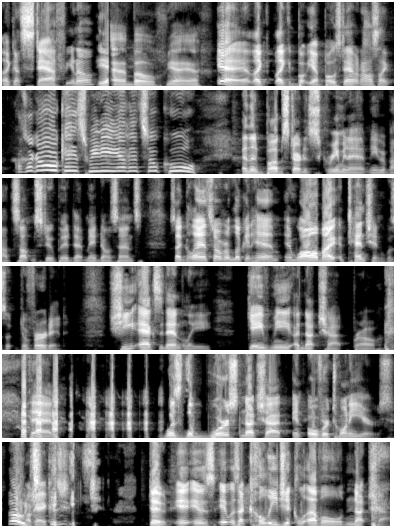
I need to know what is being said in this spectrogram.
like a staff, you know? yeah, Bo. Yeah, Yeah, Yeah, like like bo- yeah, bow staff. And I was like, I was like, oh okay, sweetie, yeah, that's so cool. And then Bub started screaming at me about something stupid that made no sense. So I glance over, look at him, and while my attention was diverted, she accidentally gave me a nut shot, bro. That was the worst nut shot in over 20 years. Oh, okay. Dude, it, it was it was a collegiate level nut shot,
